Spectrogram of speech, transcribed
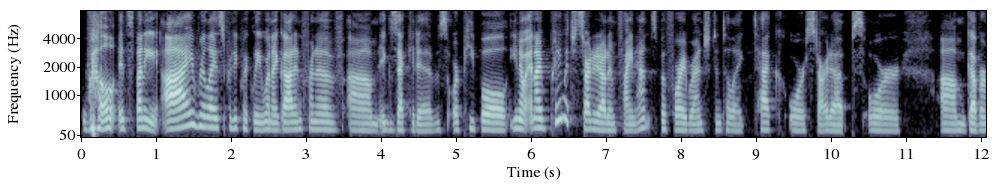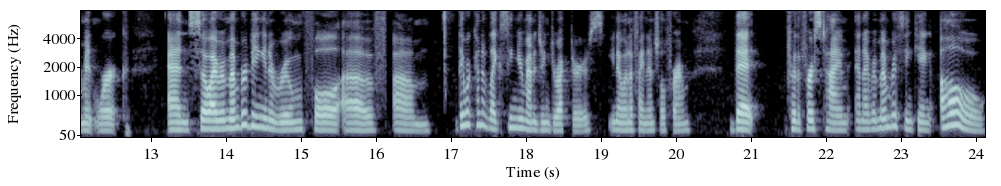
Well it's funny. I realized pretty quickly when i got in front of um, executives or people you know and i pretty much started out in finance before i branched into like tech or startups or um, government work. And so i remember being in a room full of um, they were kind of like senior managing directors you know in a financial firm that for the first time. And I remember thinking, oh,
